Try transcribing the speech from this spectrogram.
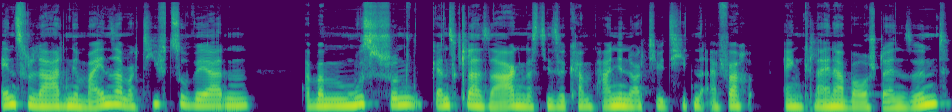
einzuladen, gemeinsam aktiv zu werden. Aber man muss schon ganz klar sagen, dass diese Kampagnen und Aktivitäten einfach ein kleiner Baustein sind.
